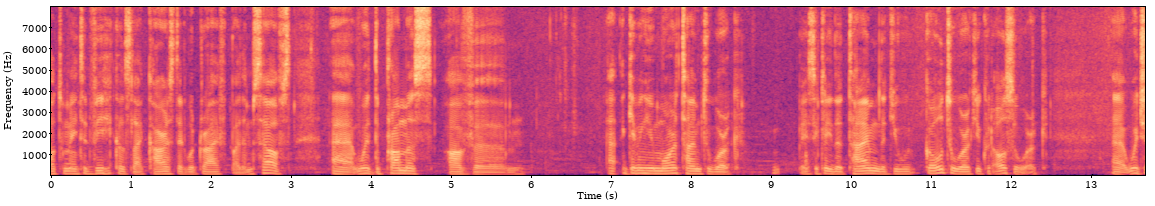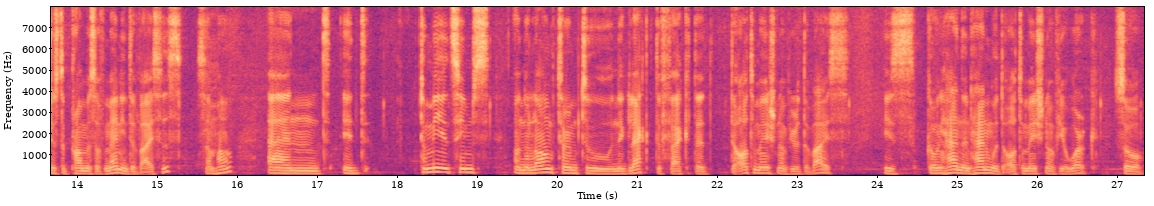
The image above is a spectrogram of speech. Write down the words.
automated vehicles like cars that would drive by themselves uh, with the promise of um, uh, giving you more time to work basically the time that you would go to work you could also work uh, which is the promise of many devices somehow and it to me it seems on the long term to neglect the fact that the automation of your device is going hand in hand with the automation of your work. So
